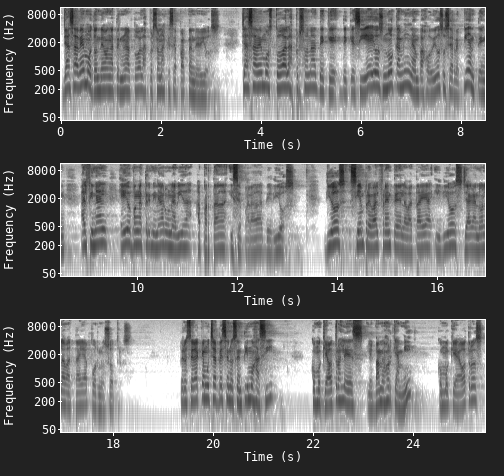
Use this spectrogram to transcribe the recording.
ya sabemos dónde van a terminar todas las personas que se apartan de Dios. Ya sabemos todas las personas de que, de que si ellos no caminan bajo Dios o se arrepienten, al final ellos van a terminar una vida apartada y separada de Dios. Dios siempre va al frente de la batalla y Dios ya ganó la batalla por nosotros. Pero ¿será que muchas veces nos sentimos así? Como que a otros les, les va mejor que a mí, como que a otros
